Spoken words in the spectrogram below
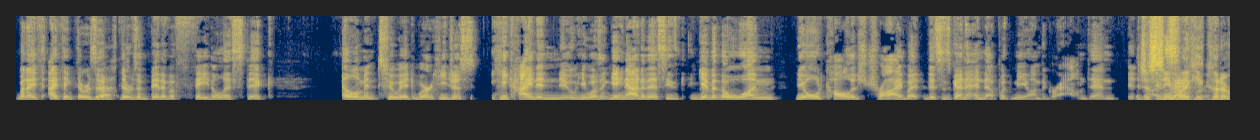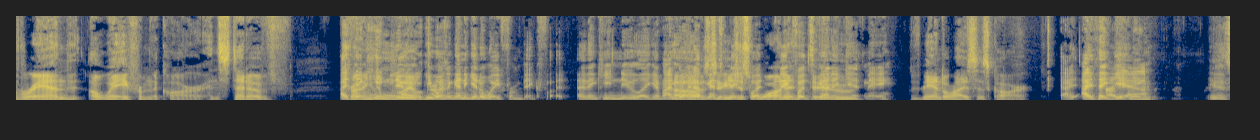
But I I think there was Yes. a there was a bit of a fatalistic element to it where he just he kind of knew he wasn't getting out of this. He's give it the one the old college try, but this is going to end up with me on the ground. And it, it just seems like he could have ran away from the car instead of. I think he knew he wasn't going to get away from Bigfoot. I think he knew like if I'm going oh, up against so Bigfoot, Bigfoot's going to get me. Vandalize his car. I, I think I yeah. Think,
